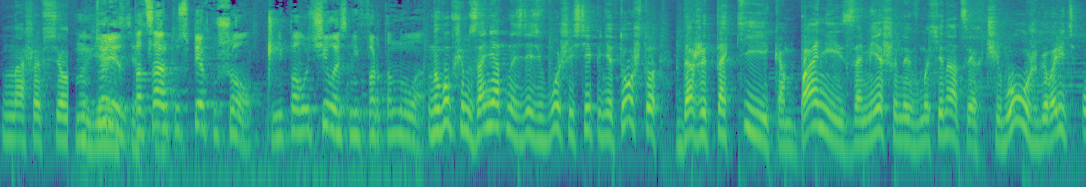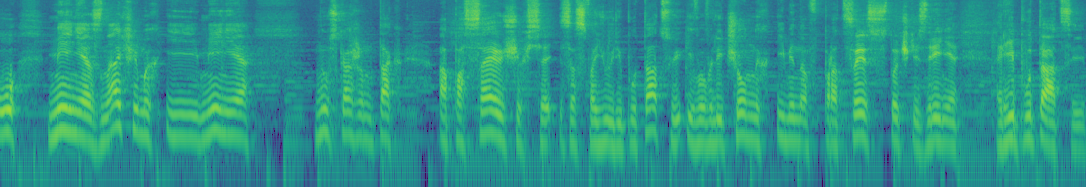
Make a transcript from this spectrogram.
наше все. Ну, Турист, пацан к успеху шел. Не получилось, не фартануло. Ну, в общем, занятно здесь в большей степени то, что даже такие компании замешаны в махинациях. Чего уж говорить о менее значимых и менее, ну, скажем так, опасающихся за свою репутацию и вовлеченных именно в процесс с точки зрения репутации.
